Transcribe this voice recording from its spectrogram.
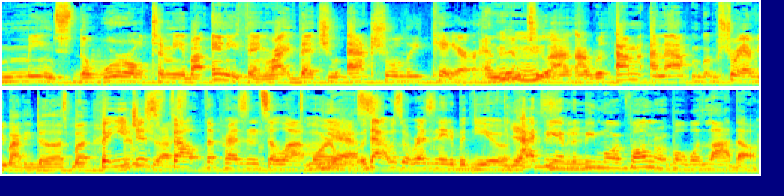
means the world to me about anything, right? That you actually care, and them too. I, I re- I'm, and I'm, I'm sure everybody does, but Mm-hmm. But you them just two, I- felt the presence a lot more. Yes. That was what resonated with you. Yeah. I'd be able to be more vulnerable with La though,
